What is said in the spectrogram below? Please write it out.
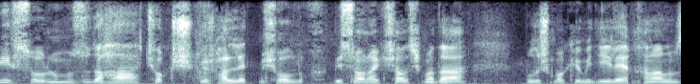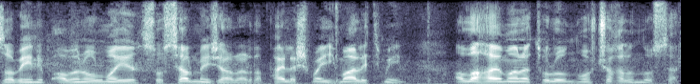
Bir sorunumuzu daha çok şükür halletmiş olduk. Bir sonraki çalışmada buluşmak ümidiyle kanalımıza beğenip abone olmayı, sosyal mecralarda paylaşmayı ihmal etmeyin. Allah'a emanet olun, hoşçakalın dostlar.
